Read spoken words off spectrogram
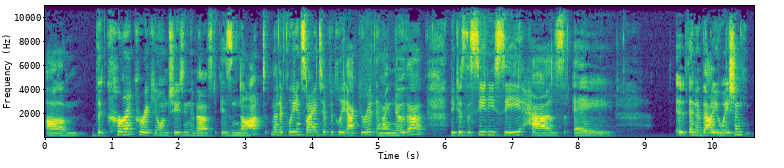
Um, the current curriculum, Choosing the Best, is not medically and scientifically accurate, and I know that because the CDC has a an evaluation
